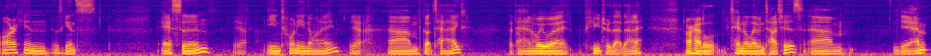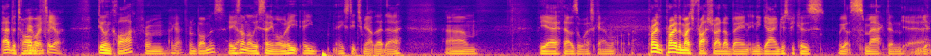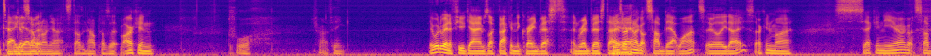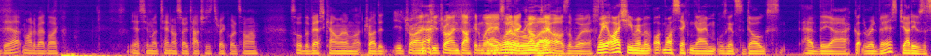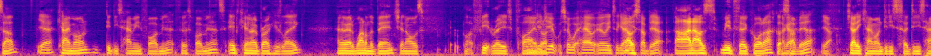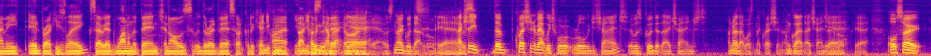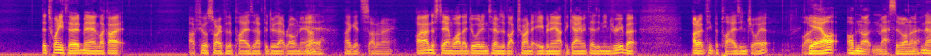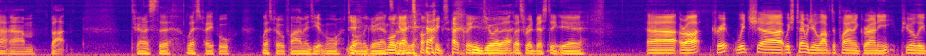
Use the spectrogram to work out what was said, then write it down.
I reckon it was against Essendon Yeah. in 2019. Yeah. Um, got tagged, and help. we were putrid that day. I had el- 10 or 11 touches. Um, yeah, and at the time, Who I went fe- to you? Dylan Clarke from Okay. from Bombers. He's Yeah. not on the list anymore, but he, he, he stitched me up that day. Um, but yeah, that was the worst game. Probably probably the most frustrated I've been in a game, just because we got smacked and Yeah. get tagged get out of someone it. on you. It doesn't help, does it? I reckon. Oh, trying to think. There would have been a few games like back in the green vest and red vest days. I reckon I got subbed out once, early days. I reckon my second year I got subbed out. Might have had like, yeah, similar ten or so touches three quarter time. Saw the vest coming. I'm like, tried to you try and you try and duck and Mate, weave so what a don't rule, come to you. eh? Oh, it was the worst. We I actually remember uh, my second game was against the Dogs. Had the uh, got the red vest. Juddy was the sub. yeah, Came on, did his hammy in five minutes. First five minutes. Ed Curnow broke his leg, and then we had one on the bench, and I was like fit, ready to play. when did I- So what- how early into the game That you was- subbed out? Uh, and I was mid third quarter, got Okay. subbed out. Yeah. Juddy came on, did his so did his hammy. Ed broke his leg, so we had one on the bench, and I was with the red vest, so I could have kept and you playing. yeah, and you couldn't come back on. Yeah, Yeah, it was no good that rule. Yeah, it was- actually, the question about which rule, rule would you change, it was good that they changed. I know that wasn't the question. I'm glad they changed that Yeah. rule. Yeah. Also, the 23rd man, like I, I feel sorry for the players that have to do that role now. yeah. Like it's, I don't know. I understand why they do it in terms of like trying to even out the game if there's an injury, but I don't think the players enjoy it. Like, yeah, I, I'm not massive on it. Nah. Um, but to be honest, the less people, less people playing means you get more time Yeah, on the ground. more so, game yeah. time. Exactly. you enjoy that. Less red vesting. Yeah. Uh, all right, Crip. Which uh, which team would you love to play on a granny purely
